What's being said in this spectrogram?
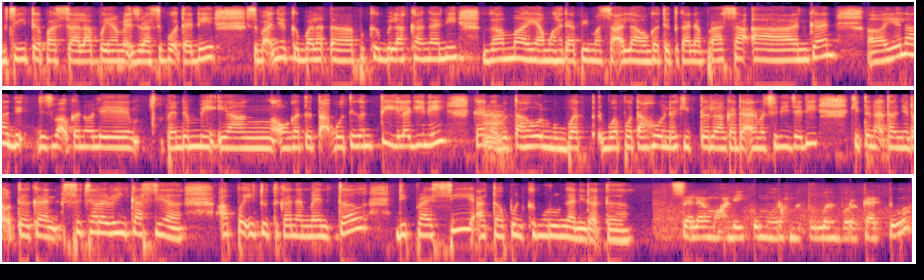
bercerita pasal apa yang Mek Zura sebut tadi. Sebabnya kebala, uh, kebelakangan ni ramai yang menghadapi masalah orang kata tekanan perasaan kan. Uh, yelah di, disebabkan oleh pandemik yang orang kata tak berhenti lagi ni kan dah Hmm. bertahun berbuat, berapa tahun dah kita dalam keadaan macam ni. Jadi kita nak tanya doktor kan secara ringkasnya apa itu tekanan mental, depresi ataupun kemurungan ni doktor? Assalamualaikum warahmatullahi wabarakatuh.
